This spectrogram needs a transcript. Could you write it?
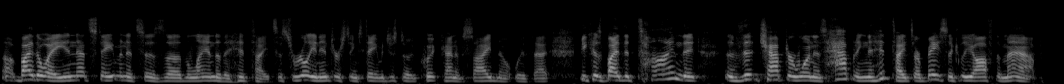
Uh, by the way, in that statement, it says uh, the land of the Hittites. It's really an interesting statement, just a quick kind of side note with that. Because by the time that chapter one is happening, the Hittites are basically off the map.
